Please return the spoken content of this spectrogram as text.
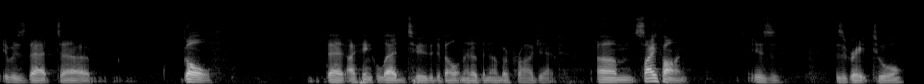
it was that uh, gulf that I think led to the development of the Numba project. Um, Cython is is a great tool.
